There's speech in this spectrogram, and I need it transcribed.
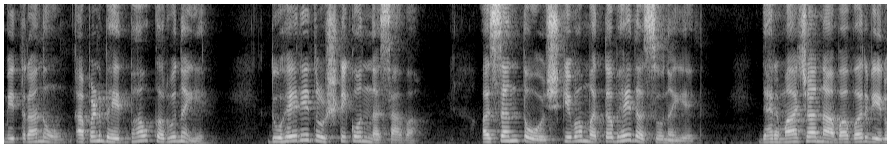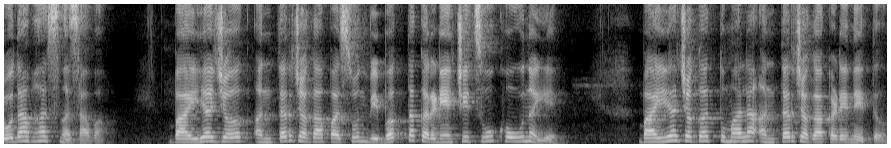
मित्रांनो आपण भेदभाव करू नये. दुहेरी दृष्टिकोन नसावा. असंतोष किंवा मतभेद असू नयेत. धर्माच्या नावावर विरोधाभास नसावा. बाह्य जग अंतर्जगापासून विभक्त करण्याची चूक होऊ नये. बाह्य जगत तुम्हाला अंतर्जगाकडे नेतं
